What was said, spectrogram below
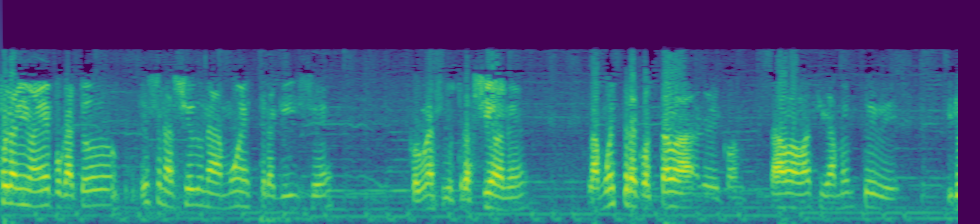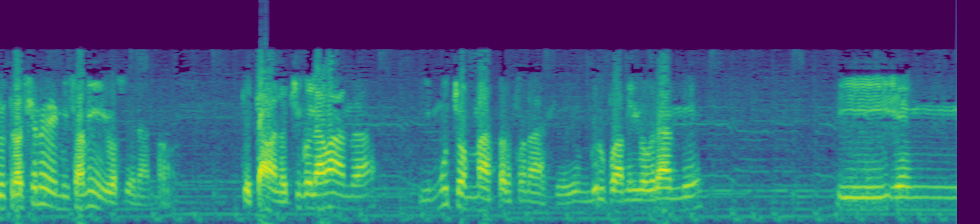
fue la misma época todo. Eso nació de una muestra que hice con unas ilustraciones. La muestra costaba, constaba básicamente de ilustraciones de mis amigos eran, ¿no? Que estaban los chicos de la banda y muchos más personajes, de un grupo de amigos grande. Y en,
